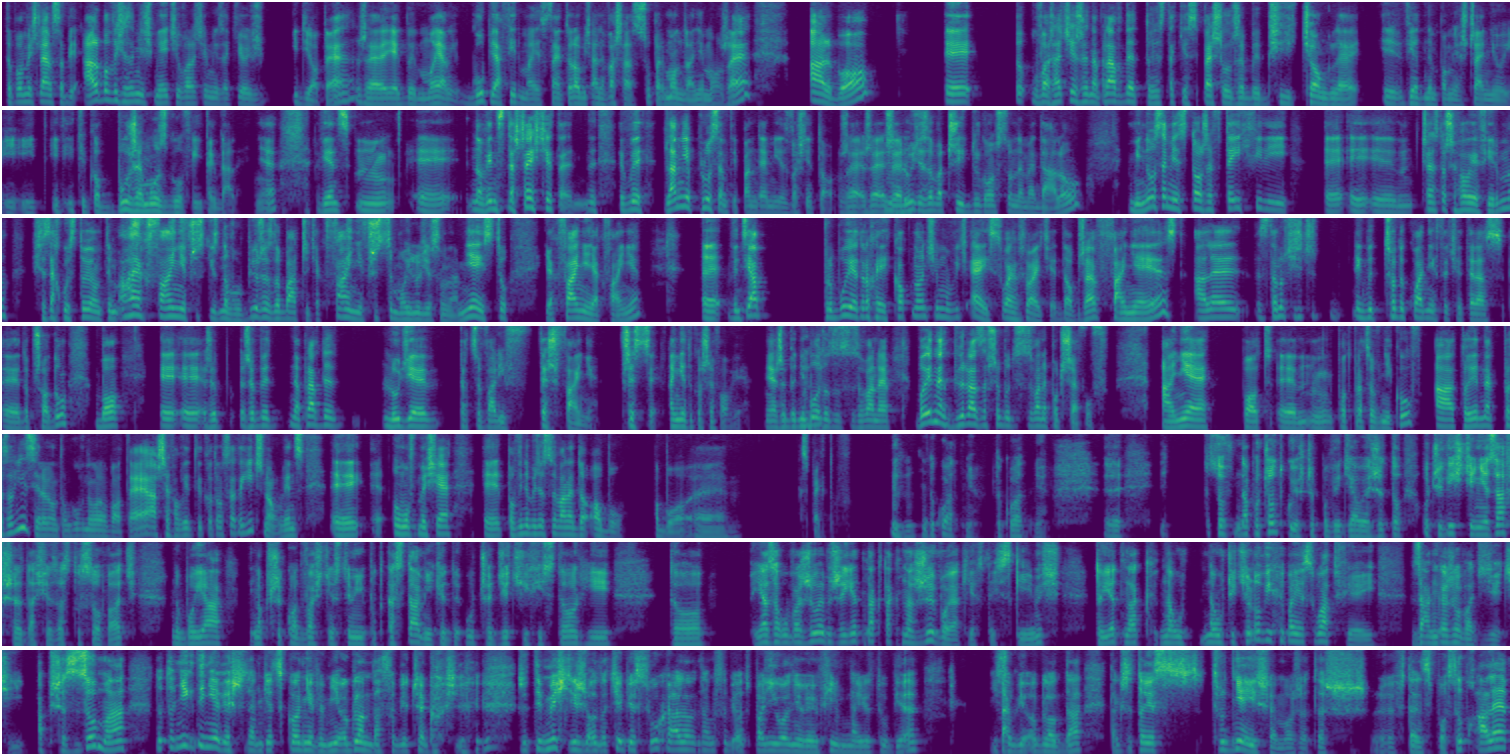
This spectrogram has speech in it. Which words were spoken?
to pomyślałem sobie, albo wy się ze mnie śmiejecie, uważacie mnie za jakiegoś idiotę, że jakby moja głupia firma jest w stanie to robić, ale wasza super mądra nie może, albo y, uważacie, że naprawdę to jest takie special, żeby siedzieć ciągle w jednym pomieszczeniu i, i, i, tylko burzę mózgów i tak dalej, nie? Więc, mm, y, no więc na szczęście te, jakby dla mnie plusem tej pandemii jest właśnie to, że, że, mhm. że ludzie zobaczyli drugą stronę medalu. Minusem jest to, że w tej chwili y, y, często szefowie firm się zachwystują tym, a jak fajnie wszystkich znowu w biurze zobaczyć, jak fajnie wszyscy moi ludzie są na miejscu, jak fajnie, jak fajnie. E, więc ja próbuję trochę ich kopnąć i mówić, ej, słuchaj, słuchajcie, dobrze, fajnie jest, ale zastanówcie się, czy, jakby co dokładnie chcecie teraz e, do przodu, bo e, e, żeby, naprawdę ludzie pracowali też fajnie, wszyscy, a nie tylko szefowie, nie? żeby nie było mhm. to dostosowane, bo jednak biura zawsze były dostosowane pod szefów, a nie pod, pod pracowników, a to jednak pracownicy robią tą główną robotę, a szefowie tylko tą strategiczną, więc umówmy się, powinno być dostosowane do obu, obu aspektów. Mhm, dokładnie, dokładnie. Y, to, co na początku jeszcze powiedziałeś, że to oczywiście nie zawsze da się zastosować, no bo ja na przykład właśnie z tymi podcastami, kiedy uczę dzieci historii, to ja zauważyłem, że jednak tak na żywo, jak jesteś z kimś, to jednak nau nauczycielowi chyba jest łatwiej zaangażować dzieci. A przez Zooma, no to nigdy nie wiesz, czy tam dziecko, nie wiem, nie ogląda sobie czegoś, że ty myślisz, że ono ciebie słucha, ale on tam sobie odpaliło, nie wiem, film na YouTubie i tak. sobie ogląda. Także to jest trudniejsze może też e, w ten sposób, ale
